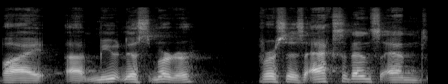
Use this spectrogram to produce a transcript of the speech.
by uh, mutinous murder versus accidents and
